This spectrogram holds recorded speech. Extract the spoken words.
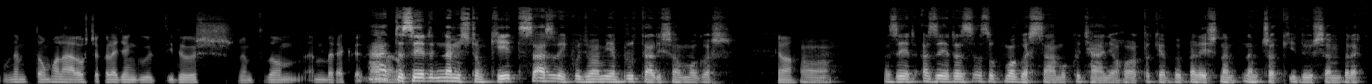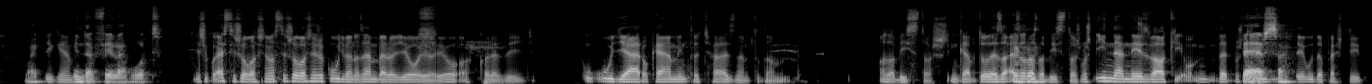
nem tudom, halálos, csak a legyengült idős, nem tudom, emberekre. Hát azért nem is tudom, két százalék, vagy valamilyen brutálisan magas. Ja. A, azért azért az, azok magas számok, hogy hányan haltak ebből bele, és nem, nem csak idős emberek, meg Igen. mindenféle volt. És akkor ezt is olvasni, azt is olvasni, és akkor úgy van az ember, hogy jó, jó, jó, akkor ez így úgy járok el, mint hogyha ez nem tudom, az a biztos. Inkább tudod, ez, a, ez az a biztos. Most innen nézve, aki, de most Persze. Így, budapesti,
